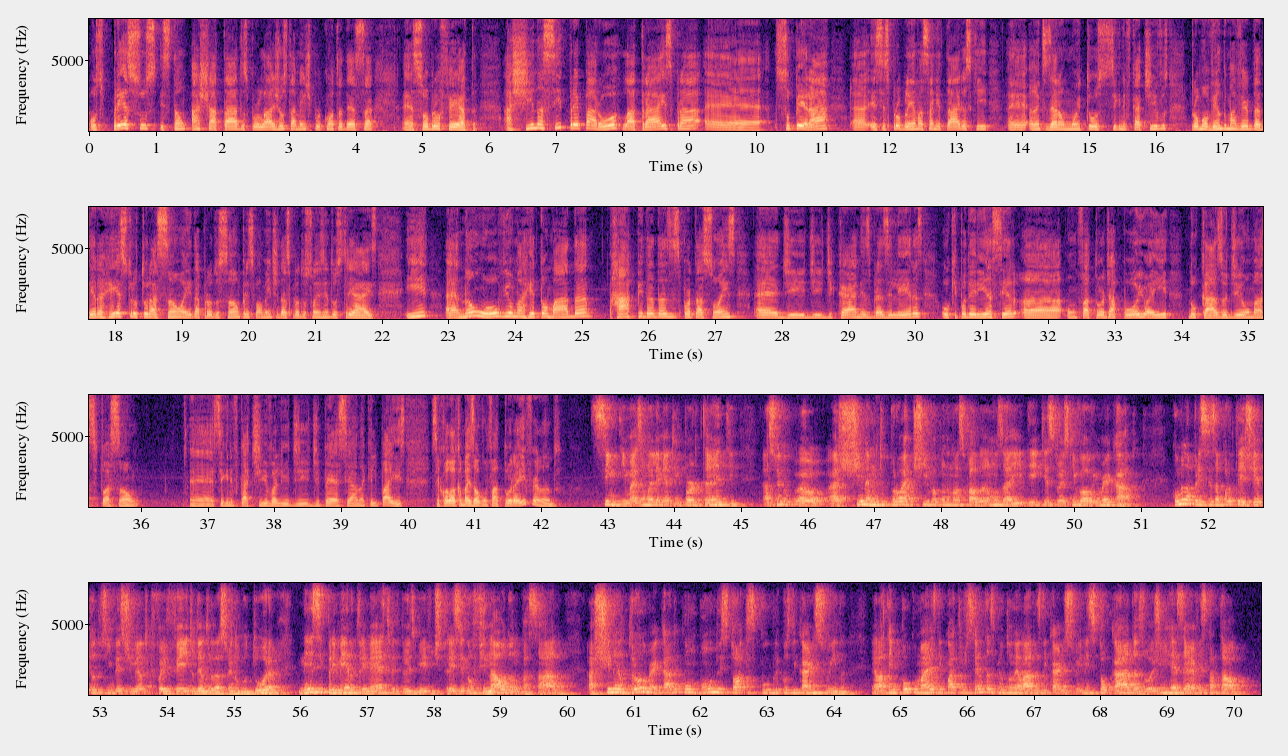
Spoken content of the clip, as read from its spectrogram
os preços estão achatados por lá justamente por conta dessa é, sobreoferta. A China se preparou lá atrás para é, superar é, esses problemas sanitários que é, antes eram muito significativos, promovendo uma verdadeira reestruturação aí da produção, principalmente das produções industriais. E é, não houve uma retomada rápida das exportações é, de, de, de, carnes brasileiras, o que poderia ser uh, um fator de apoio aí no caso de uma situação é, significativa ali de, de PSA naquele país. Você coloca mais algum fator aí, Fernando? Sim, tem mais um elemento importante. A, a China é muito proativa quando nós falamos aí de questões que envolvem mercado. Como ela precisa proteger todo esse investimento que foi feito dentro da suinocultura, nesse primeiro trimestre de 2023 e no final do ano passado, a China entrou no mercado compondo estoques públicos de carne suína ela tem pouco mais de 400 mil toneladas de carne suína estocadas hoje em reserva estatal.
